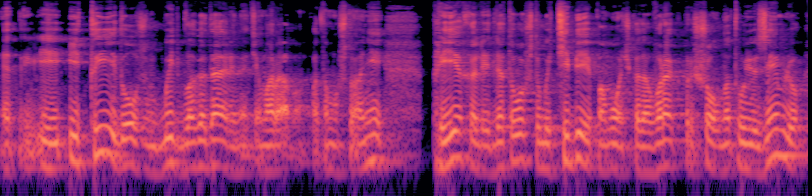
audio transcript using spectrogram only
И, и ты должен быть благодарен этим арабам, потому что они приехали для того, чтобы тебе помочь, когда враг пришел на твою землю,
